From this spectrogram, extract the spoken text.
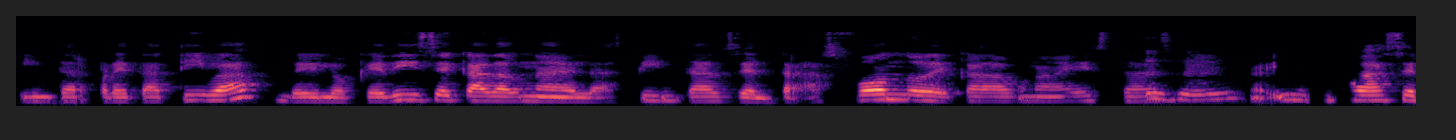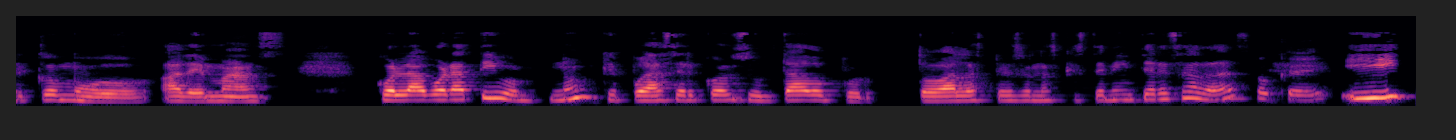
interpretativa de lo que dice cada una de las pintas, del trasfondo de cada una de estas, y pueda ser como además colaborativo, ¿no? Que pueda ser consultado por todas las personas que estén interesadas y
